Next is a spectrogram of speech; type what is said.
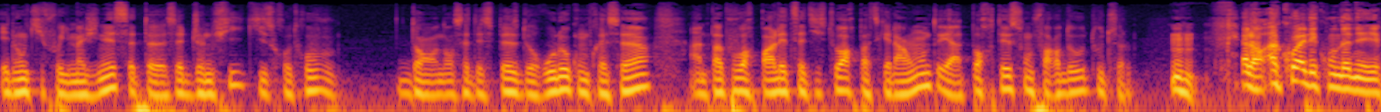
Et donc il faut imaginer cette, cette jeune fille qui se retrouve dans, dans, cette espèce de rouleau compresseur, à ne pas pouvoir parler de cette histoire parce qu'elle a honte et à porter son fardeau toute seule. Mmh. Alors, à quoi elle est condamnée?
